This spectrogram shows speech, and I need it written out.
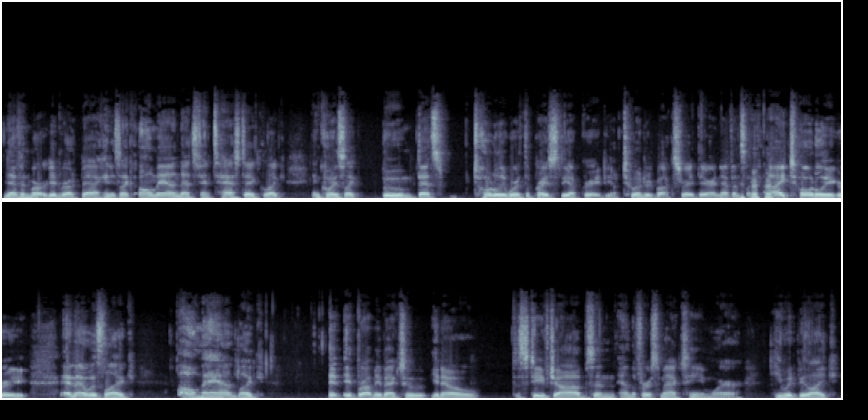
Nevin Morgan wrote back and he's like, oh man, that's fantastic. Like, and Khoi's like, boom, that's totally worth the price of the upgrade. You know, two hundred bucks right there. And Nevin's like, I totally agree. And I was like, oh man, like it, it brought me back to you know Steve Jobs and and the first Mac team where he would be like,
